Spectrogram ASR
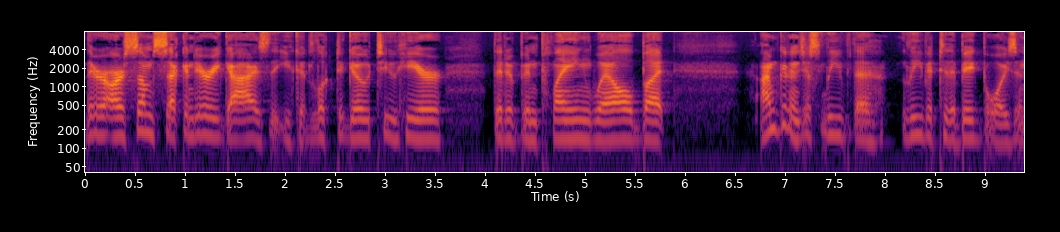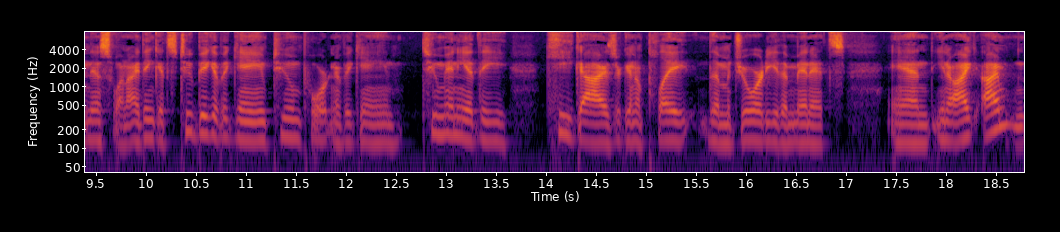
there are some secondary guys that you could look to go to here that have been playing well, but I'm going to just leave the leave it to the big boys in this one. I think it's too big of a game, too important of a game. Too many of the key guys are going to play the majority of the minutes, and you know I I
